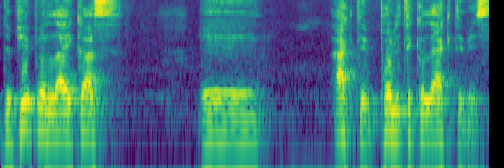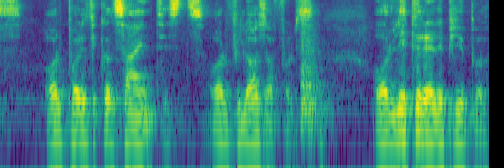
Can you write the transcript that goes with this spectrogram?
the people like us, uh, active political activists, or political scientists, or philosophers, or literary people,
